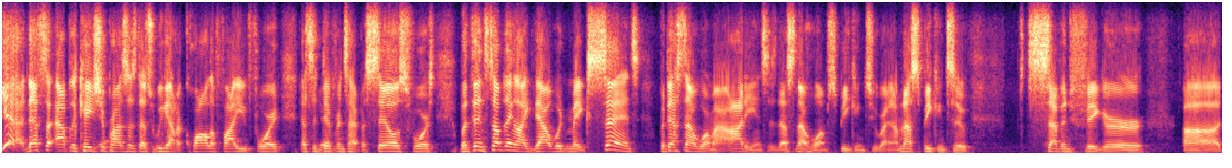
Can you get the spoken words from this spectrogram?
Yeah, that's the application process. That's we got to qualify you for it. That's a yeah. different type of sales force. But then something like that would make sense. But that's not where my audience is. That's not who I'm speaking to right now. I'm not speaking to seven figure uh,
